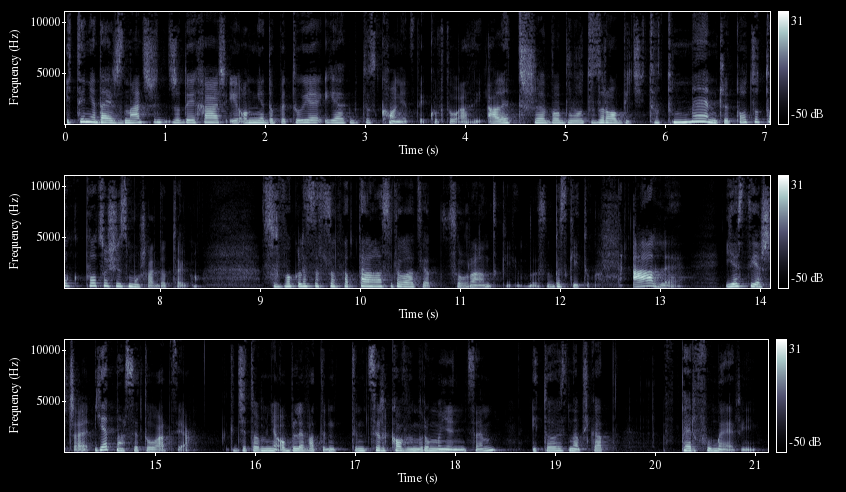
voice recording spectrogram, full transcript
I ty nie dajesz znać, że dojechałaś i on nie dopytuje i jakby to jest koniec tej kurtuazji. Ale trzeba było to zrobić. To, to męczy. Po co, to, po co się zmuszać do tego? To jest w ogóle to fatalna sytuacja, są randki. To jest bez kitu. Ale jest jeszcze jedna sytuacja, gdzie to mnie oblewa tym, tym cyrkowym rumieńcem i to jest na przykład w perfumerii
